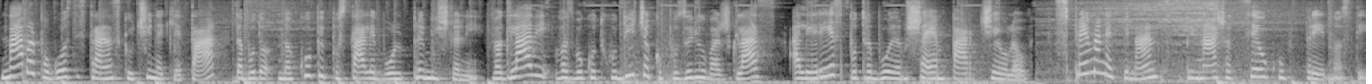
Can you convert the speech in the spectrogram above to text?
Najbolj pogosti stranski učinek je ta, da bodo nakupi postali bolj premišljeni. V glavi vas bo kot hudiček opozoril vaš glas, ali res potrebujem še en par čevljev. Spremljanje financ prinaša cel kup prednosti.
